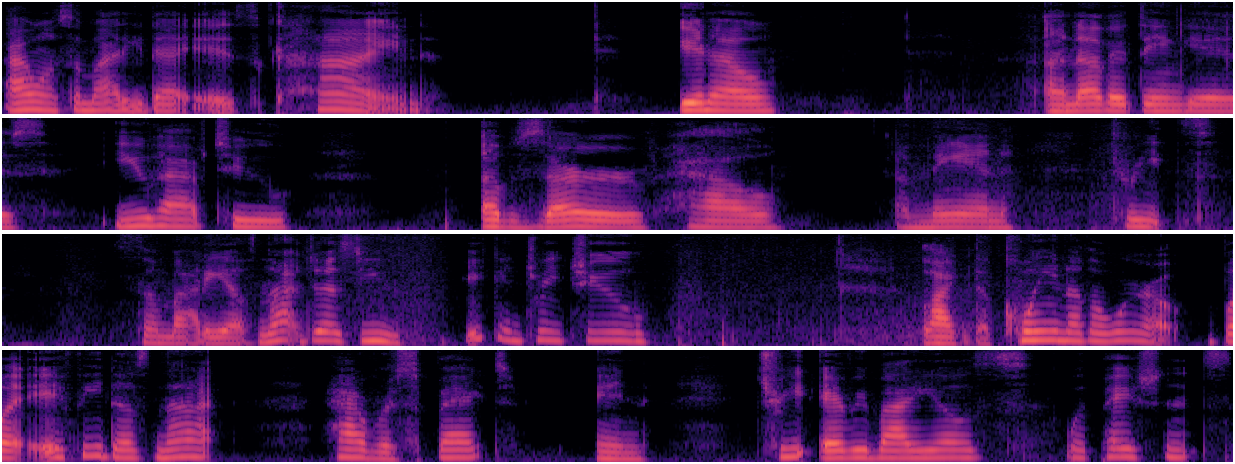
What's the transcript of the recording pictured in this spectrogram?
I want somebody that is kind. You know, another thing is you have to observe how a man treats somebody else, not just you. He can treat you like the queen of the world, but if he does not have respect and treat everybody else with patience,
